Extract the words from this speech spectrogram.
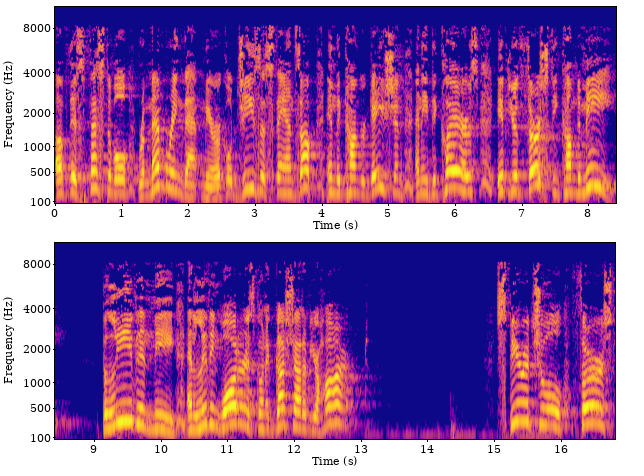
of this festival, remembering that miracle, Jesus stands up in the congregation and he declares, if you're thirsty, come to me. Believe in me and living water is going to gush out of your heart. Spiritual thirst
